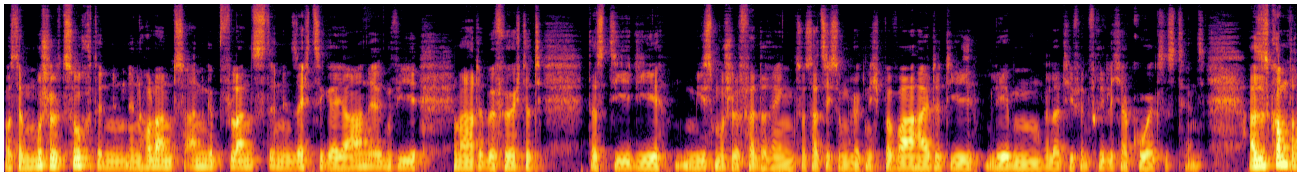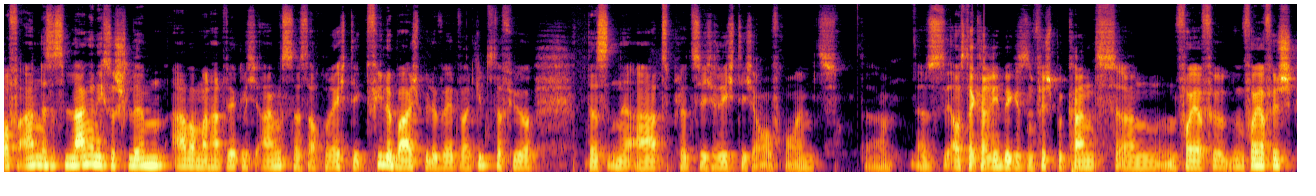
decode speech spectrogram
aus der Muschelzucht in, in Holland angepflanzt in den 60er Jahren irgendwie. Man hatte befürchtet, dass die die Miesmuschel verdrängt. Das hat sich zum Glück nicht bewahrheitet. Die leben relativ in friedlicher Koexistenz. Also es kommt darauf an, es ist lange nicht so schlimm, aber man hat wirklich Angst, das ist auch berechtigt. Viele Beispiele weltweit gibt es dafür, dass eine Art plötzlich richtig aufräumt. Da, also aus der Karibik ist ein Fisch bekannt, ähm, ein, Feuerf ein Feuerfisch,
